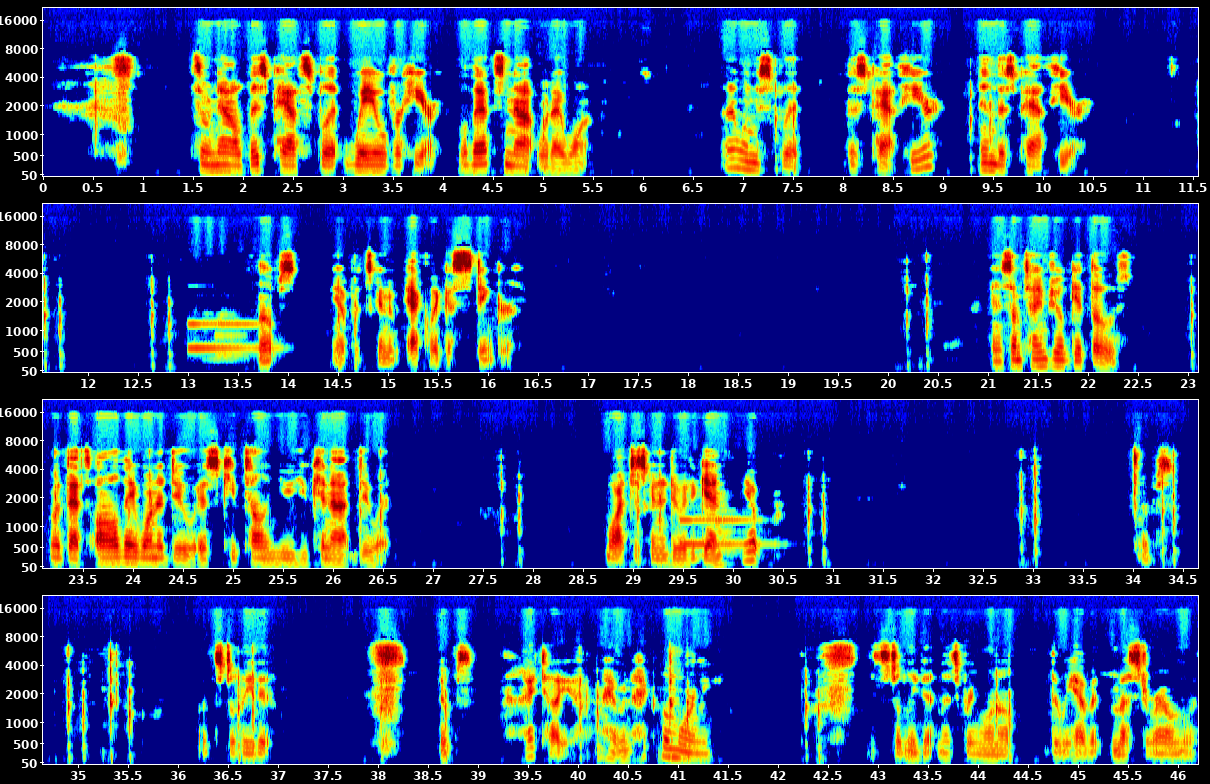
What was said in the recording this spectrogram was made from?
So now this path split way over here. Well, that's not what I want. I want to split this path here and this path here. Oops. Yep, it's going to act like a stinker. And sometimes you'll get those. But that's all they want to do is keep telling you you cannot do it. Watch, it's going to do it again. Yep. Oops. Let's delete it. Oops. I tell you, I'm having a heck of a morning. Let's delete it and let's bring one up that we haven't messed around with.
